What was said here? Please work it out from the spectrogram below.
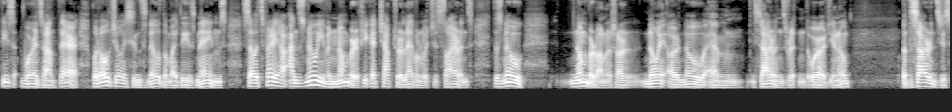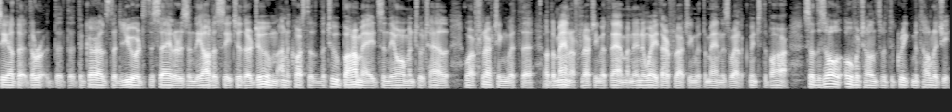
these words aren't there, but all Joyceans know them by these names. So it's very hard. And there's no even number. If you get chapter 11, which is Sirens, there's no number on it or no, or no um, sirens written, the word, you know. But the sirens, you see, are the, the, the, the, girls that lured the sailors in the Odyssey to their doom. And of course, the, the two barmaids in the Ormond Hotel who are flirting with the, or the men are flirting with them. And in a way, they're flirting with the men as well, come into the bar. So there's all overtones with the Greek mythology.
